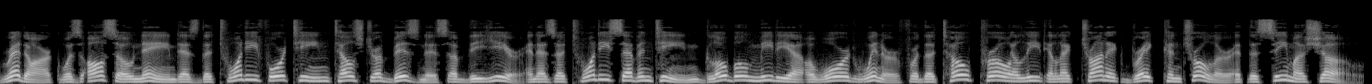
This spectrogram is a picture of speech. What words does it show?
Redarc was also named as the 2014 Telstra Business of the Year and as a 2017 Global Media Award winner for the TOW Pro Elite electronic brake controller at the SEMA show.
